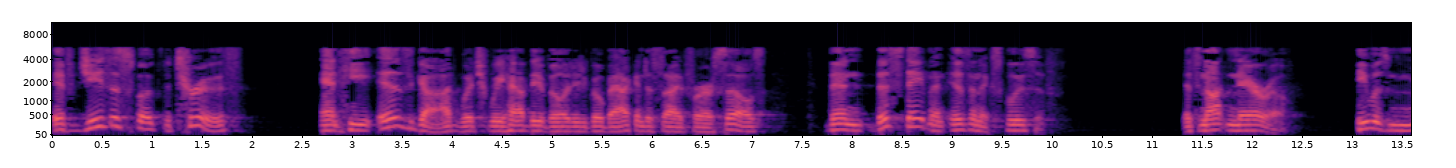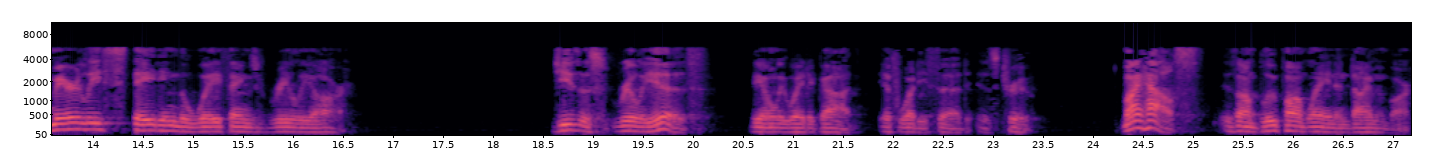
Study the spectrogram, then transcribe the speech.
If Jesus spoke the truth, and he is God, which we have the ability to go back and decide for ourselves, then this statement isn't exclusive. It's not narrow. He was merely stating the way things really are. Jesus really is the only way to God if what he said is true. My house is on Blue Palm Lane in Diamond Bar.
